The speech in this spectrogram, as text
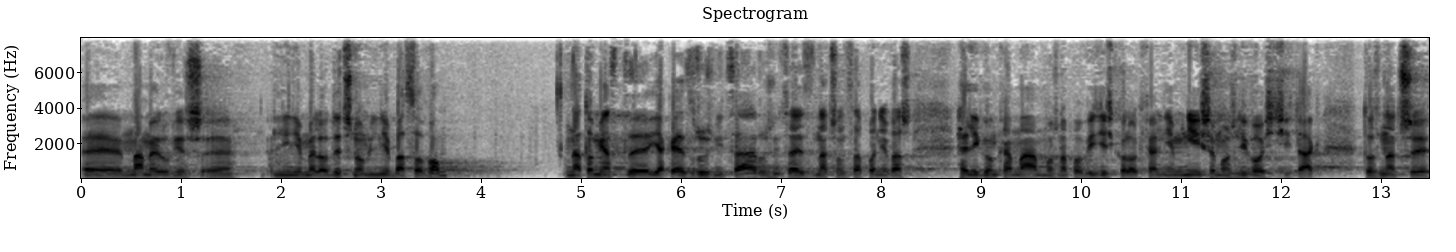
E, Mamy również e, linię melodyczną, linię basową. Natomiast e, jaka jest różnica? Różnica jest znacząca, ponieważ heligonka ma, można powiedzieć kolokwialnie, mniejsze możliwości, tak? To znaczy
